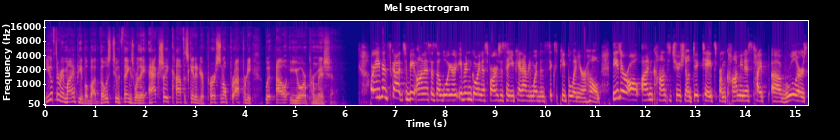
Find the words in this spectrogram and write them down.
you have to remind people about those two things where they actually confiscated your personal property without your permission. Or even, Scott, to be honest, as a lawyer, even going as far as to say you can't have any more than six people in your home. These are all unconstitutional dictates from communist type uh, rulers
